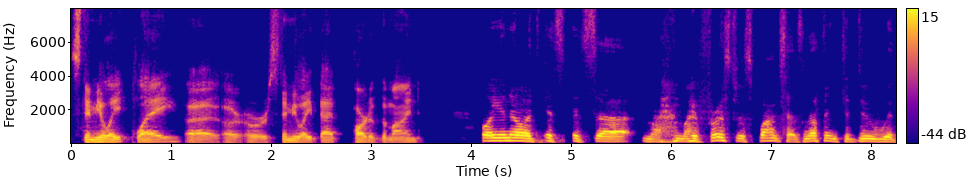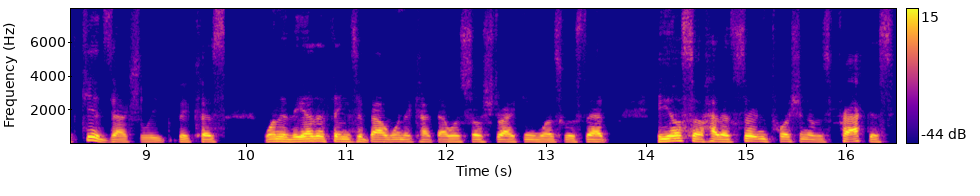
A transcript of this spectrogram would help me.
stimulate play uh, or, or, stimulate that part of the mind? Well, you know, it, it's it's uh, my my first response has nothing to do with kids actually, because one of the other things about Winnicott that was so striking was was that he also had a certain portion of his practice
